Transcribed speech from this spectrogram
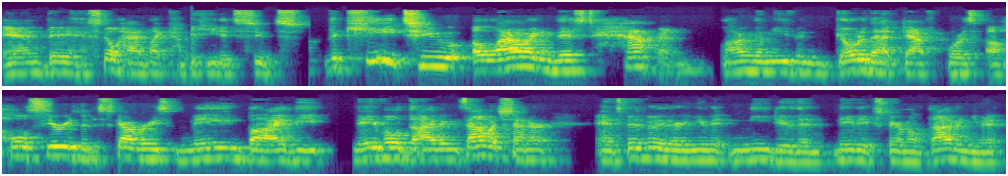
and they still had like kind of heated suits. The key to allowing this to happen, allowing them to even go to that depth, was a whole series of discoveries made by the Naval Diving Salvage Center and specifically their unit NEDU, the Navy Experimental Diving Unit,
